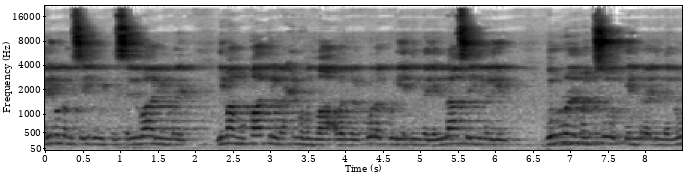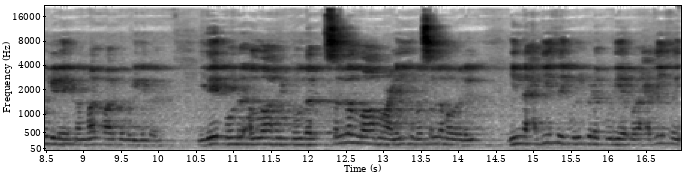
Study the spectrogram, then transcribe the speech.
அறிமுகம் செய்துவிட்டு செல்வார் என்று இமாம் முகாத்தில் ரஹிமஹுல்லா அவர்கள் கூறக்கூடிய இந்த எல்லா செய்திகளையும் துர்ருல் மன்சூர் என்ற இந்த நூலிலே நம்மால் பார்க்க முடிகின்றது. இதே போன்று அல்லாஹின் தூதர் சல்லல்லாஹு அலைஹி வசல்லம் அவர்கள் இந்த ஹதீஸை குறிப்பிடக்கூடிய ஒரு ஹதீஸை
